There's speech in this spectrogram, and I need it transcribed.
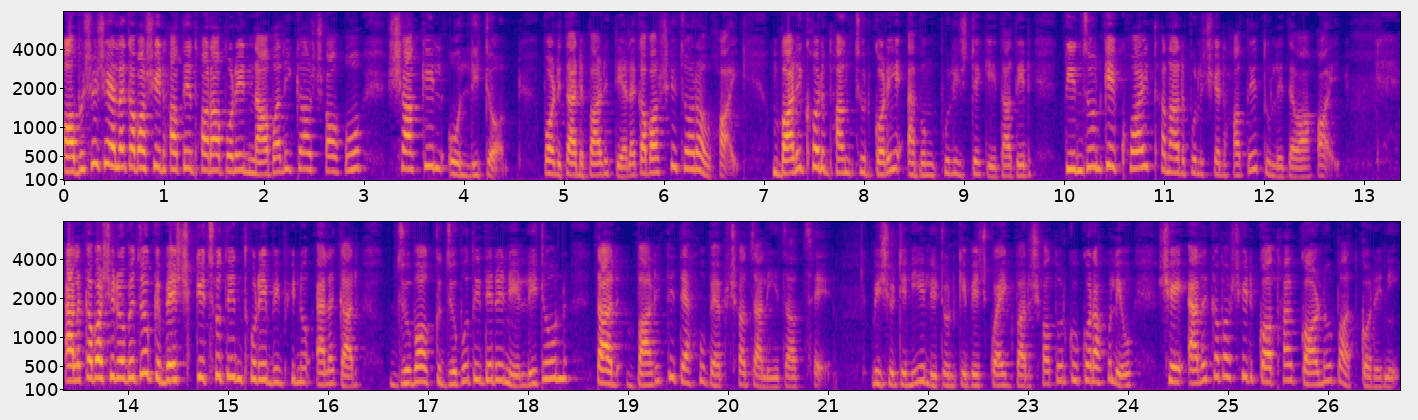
অবশেষে এলাকাবাসীর হাতে ধরা পড়ে নাবালিকা সহ শাকিল ও লিটন। পরে তার বাড়িতে এলাকাবাসী চড়াও হয়। বাড়িঘর ভাঙচুর করে এবং পুলিশ ডেকে তাদের তিনজনকে খোয়াই থানার পুলিশের হাতে তুলে দেওয়া হয়। এলাকাবাসীর অভিযোগ, বেশ কিছুদিন ধরে বিভিন্ন এলাকার যুবক যুবতীদের এনে লিটন তার বাড়িতে দেহ ব্যবসা চালিয়ে যাচ্ছে। বিষয়টি নিয়ে লিটনকে বেশ কয়েকবার সতর্ক করা হলেও সে এলাকাবাসীর কথা কর্ণপাত করেনি।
